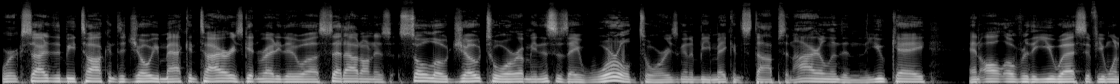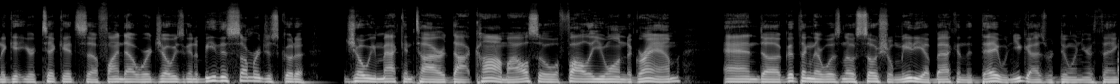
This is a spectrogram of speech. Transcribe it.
We're excited to be talking to Joey McIntyre. He's getting ready to uh, set out on his solo Joe tour. I mean, this is a world tour. He's going to be making stops in Ireland and the UK and all over the US. If you want to get your tickets, uh, find out where Joey's going to be this summer, just go to joeymcintyre.com. I also follow you on the gram. And uh, good thing there was no social media back in the day when you guys were doing your thing.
